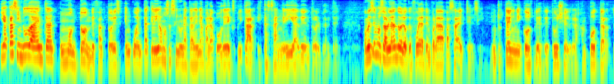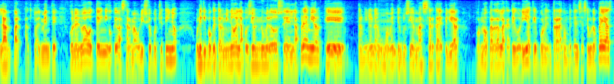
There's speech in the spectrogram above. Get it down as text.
Y acá sin duda entran un montón de factores en cuenta que digamos hacen una cadena para poder explicar esta sangría dentro del plantel. Comencemos hablando de lo que fue la temporada pasada del Chelsea. Muchos técnicos, desde Tuchel, Graham Potter, Lampard, actualmente con el nuevo técnico que va a ser Mauricio Pochettino, un equipo que terminó en la posición número 12 en la Premier, que terminó en algún momento inclusive más cerca de pelear por no perder la categoría que por entrar a competencias europeas,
